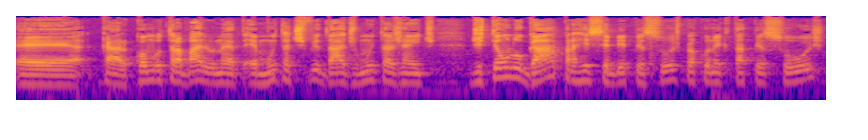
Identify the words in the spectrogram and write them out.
é, cara, como eu trabalho, né, é muita atividade, muita gente, de ter um lugar para receber pessoas, para conectar pessoas.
